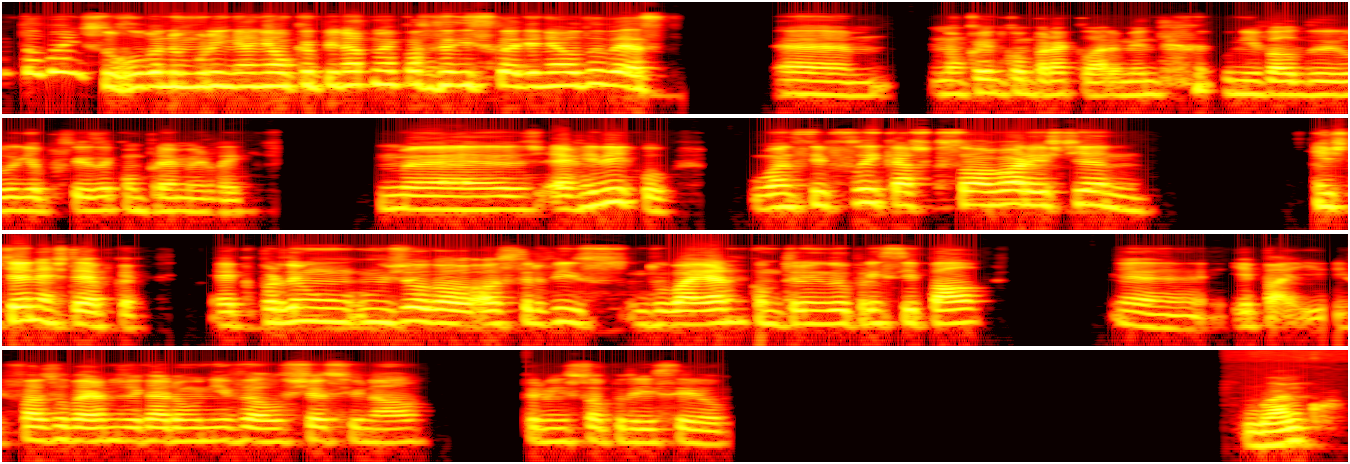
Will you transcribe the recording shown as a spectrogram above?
Está bem, se o Ruben Amorim ganhar o campeonato, não é por causa disso que vai ganhar o The Best. Um, não querendo comparar claramente o nível de Liga Portuguesa com Premier League. Mas é ridículo. O Hansi Flick, acho que só agora este ano, este ano, esta época, é que perdeu um, um jogo ao, ao, serviço do Bayern como treinador principal uh, e, pá, e faz o Bayern jogar a um nível excepcional. Para mim só poderia ser ele. Blanco?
